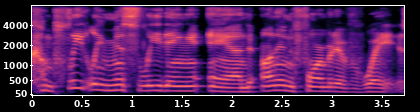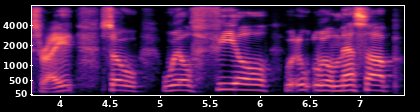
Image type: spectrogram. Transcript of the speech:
completely misleading and uninformative ways, right? So we'll feel, we'll mess up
